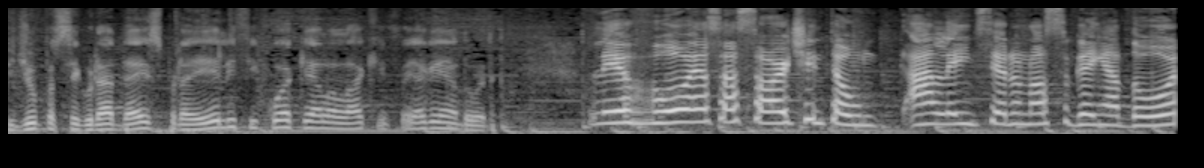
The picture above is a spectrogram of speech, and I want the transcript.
pediu para segurar 10 para ele e ficou aquela lá que foi a ganhadora. Levou essa sorte, então, além de ser o nosso ganhador,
